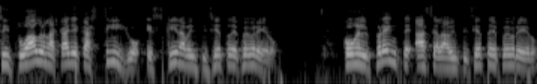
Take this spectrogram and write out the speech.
situado en la calle Castillo, esquina 27 de febrero, con el frente hacia la 27 de febrero,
